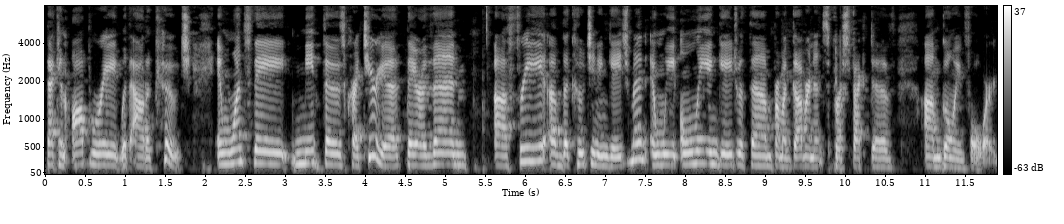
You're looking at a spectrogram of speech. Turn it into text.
that can operate without a coach. And once they meet those criteria, they are then uh, free of the coaching engagement, and we only engage with them from a governance perspective um, going forward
